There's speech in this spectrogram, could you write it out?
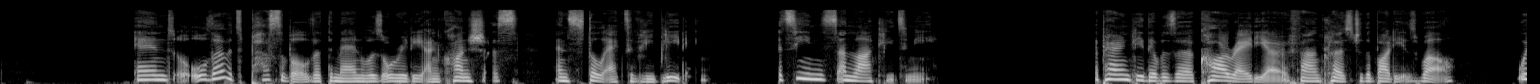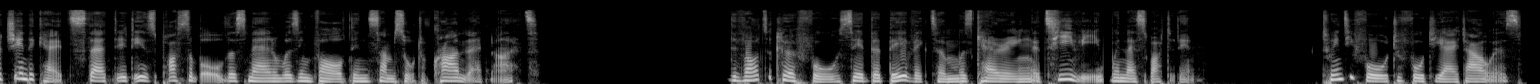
And although it's possible that the man was already unconscious and still actively bleeding, it seems unlikely to me. Apparently, there was a car radio found close to the body as well, which indicates that it is possible this man was involved in some sort of crime that night. The Waterkloof 4 said that their victim was carrying a TV when they spotted him. 24 to 48 hours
